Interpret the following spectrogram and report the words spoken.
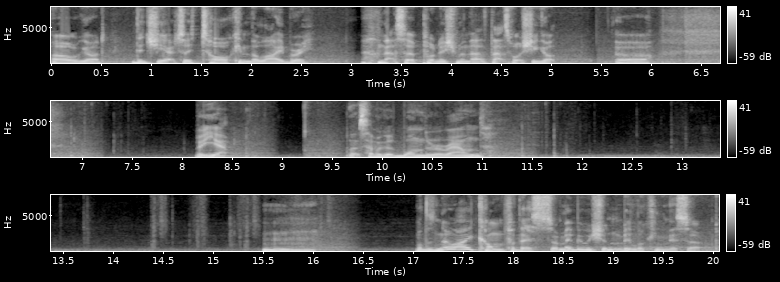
oh, God. Did she actually talk in the library? that's her punishment. That, that's what she got. Oh. But yeah. Let's have a good wander around. Hmm. Well, there's no icon for this, so maybe we shouldn't be looking this up.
